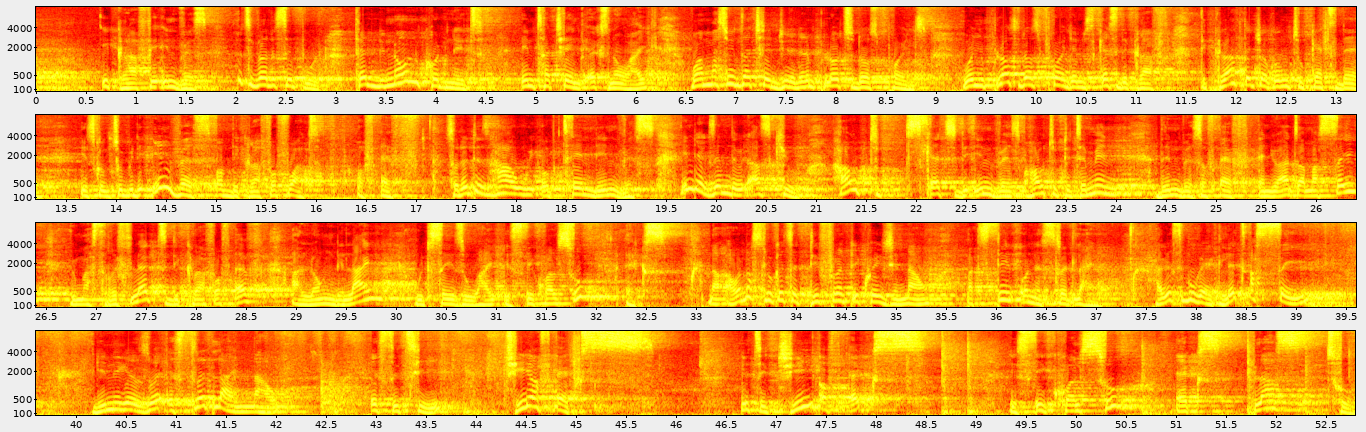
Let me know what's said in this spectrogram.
igraph ye-inverse. It's very simple. Take the known coordinate interchange x no y. One must interchange it then plot those points. When you plot those points and you sketch the graph the graph that you're going to get there is going to be the inverse of the graph of what of f so that is how we obtain the inverse. In the exam, they will ask you how to sketch the inverse or how to determine the inverse of f. And your answer must say you must reflect the graph of f along the line which says y is equal to x. Now, I want us to look at a different equation now, but still on a straight line. I guess let us say nginikezwe a straight line now esithi g of x it's g of x is equal to x plus 2.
